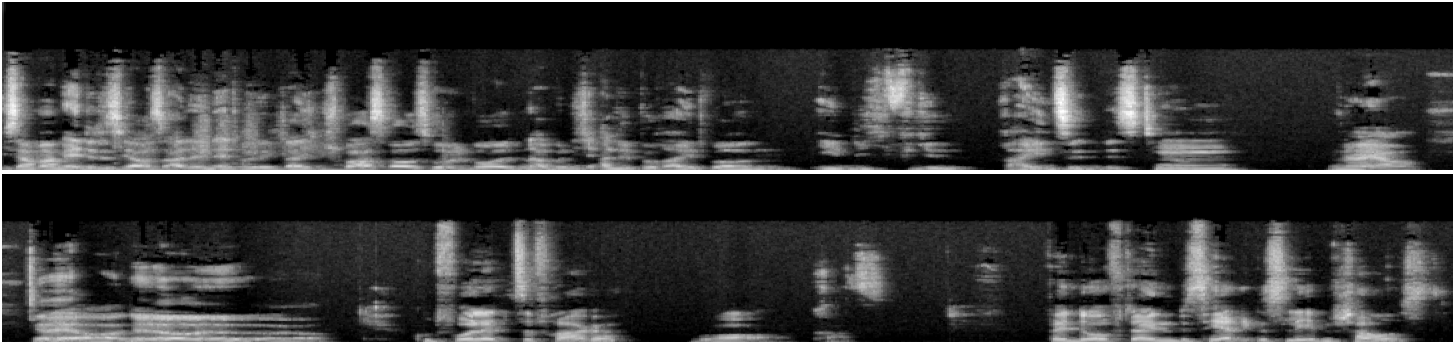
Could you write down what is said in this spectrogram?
ich sag mal, am Ende des Jahres alle in etwa den gleichen Spaß rausholen wollten, aber nicht alle bereit waren, ähnlich viel rein zu investieren. Hm. Naja. Ja, ja, ja, ja, ja, ja. Gut, vorletzte Frage. Wow, krass. Wenn du auf dein bisheriges Leben schaust,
